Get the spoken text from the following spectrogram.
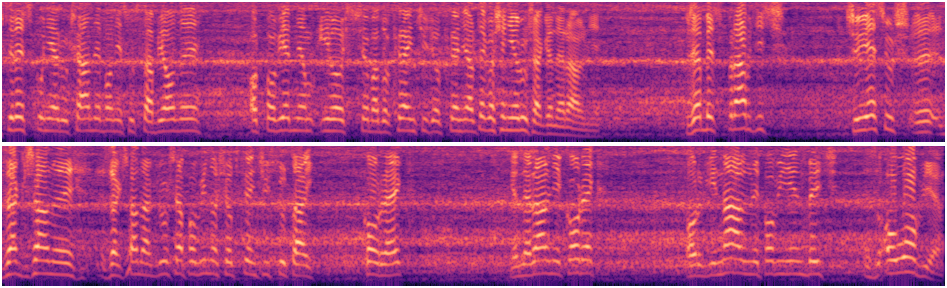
wtrysku nieruszany, bo on jest ustawiony. Odpowiednią ilość trzeba dokręcić, odkręcić, ale tego się nie rusza generalnie. Żeby sprawdzić, czy jest już zagrzany, zagrzana grusza, powinno się odkręcić tutaj korek. Generalnie korek oryginalny powinien być z ołowiem.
